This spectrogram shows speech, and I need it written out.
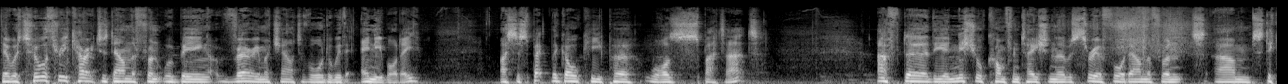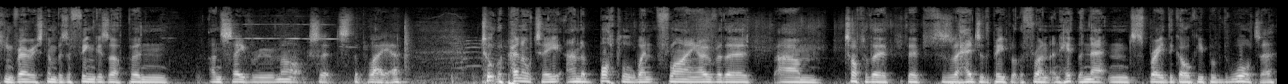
there were two or three characters down the front were being very much out of order with anybody. I suspect the goalkeeper was spat at. After the initial confrontation, there was three or four down the front um, sticking various numbers of fingers up and unsavoury remarks at the player. Took the penalty, and a bottle went flying over the um, top of the, the sort of heads of the people at the front and hit the net and sprayed the goalkeeper with water.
